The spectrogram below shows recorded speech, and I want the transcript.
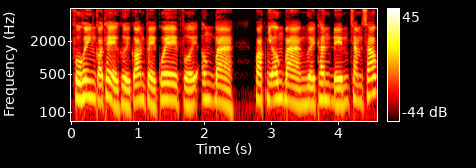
phụ huynh có thể gửi con về quê với ông bà hoặc nhờ ông bà người thân đến chăm sóc.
